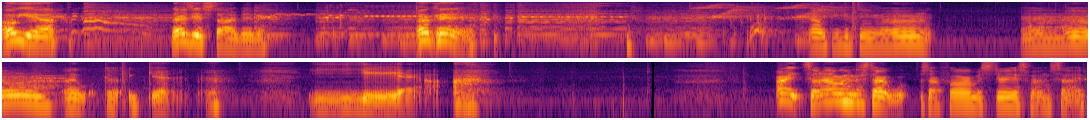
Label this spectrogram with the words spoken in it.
Oh yeah. There's your star, baby. Okay. Now we can continue on. And now I will go again. Yeah. Alright, so now we're going to start start far mysterious mountainside.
